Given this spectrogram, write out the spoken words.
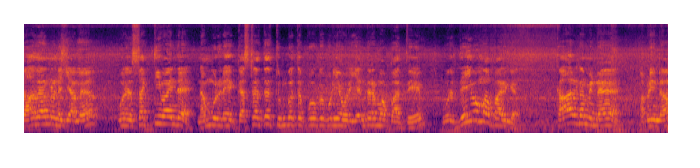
சாதாரணமாக நினைக்காம ஒரு சக்தி வாய்ந்த நம்மளுடைய கஷ்டத்தை துன்பத்தை போக்கக்கூடிய ஒரு எந்திரமாக பார்த்து ஒரு தெய்வமாக பாருங்கள் காரணம் என்ன அப்படின்னா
